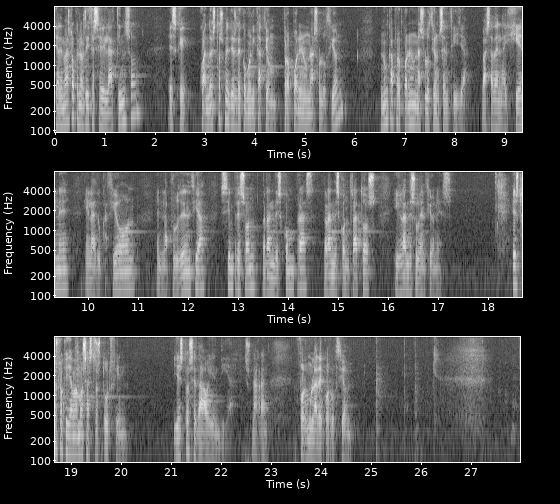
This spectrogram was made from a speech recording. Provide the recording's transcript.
Y además lo que nos dice Cheryl Atkinson es que cuando estos medios de comunicación proponen una solución, nunca proponen una solución sencilla, basada en la higiene, en la educación, en la prudencia, siempre son grandes compras, grandes contratos y grandes subvenciones. Esto es lo que llamamos astrosturfing y esto se da hoy en día. Es una gran fórmula de corrupción.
